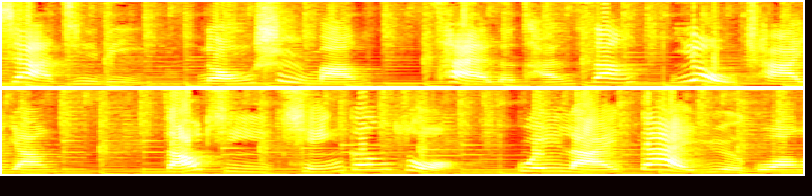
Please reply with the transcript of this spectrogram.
夏季里，农事忙，采了蚕桑又插秧，早起勤耕作，归来带月光。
